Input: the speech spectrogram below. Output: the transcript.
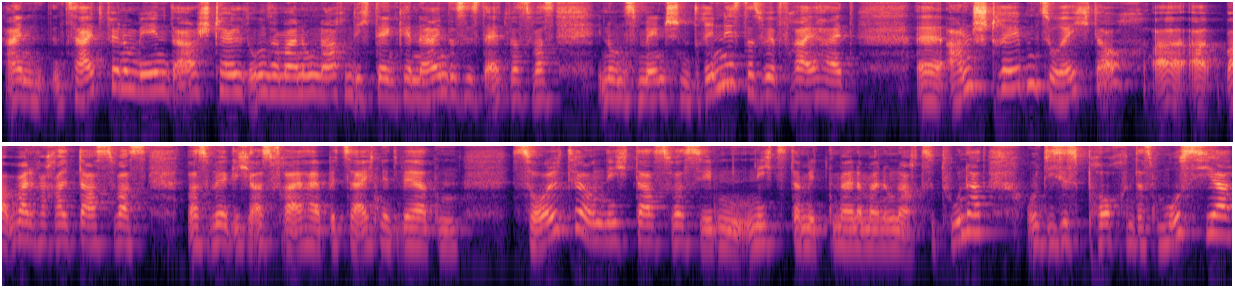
ein Zeitphänomen darstellt, unserer Meinung nach. Und ich denke, nein, das ist etwas, was in uns Menschen drin ist, dass wir Freiheit äh, anstreben, zu Recht auch, äh, aber einfach halt das, was, was wirklich als Freiheit bezeichnet werden sollte und nicht das, was eben nichts damit meiner Meinung nach zu tun hat. Und dieses Pochen, das muss ja,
